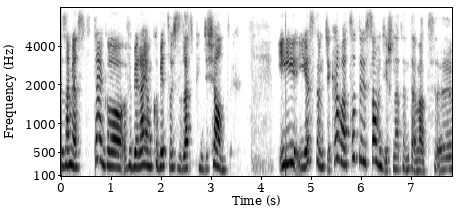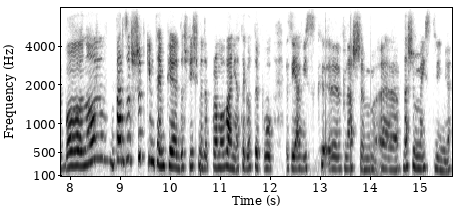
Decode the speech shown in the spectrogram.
zamiast tego wybierają kobiecość z lat 50. I jestem ciekawa, co ty sądzisz na ten temat, bo no, w bardzo szybkim tempie doszliśmy do promowania tego typu zjawisk w naszym, w naszym mainstreamie.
